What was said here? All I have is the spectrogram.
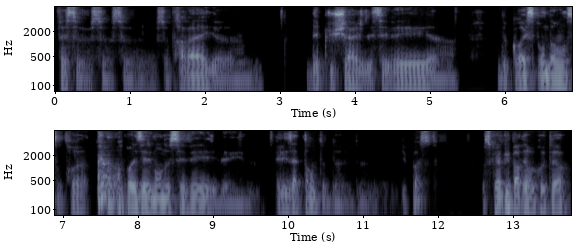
fait ce, travail d'épluchage des CV, de correspondance entre, les éléments de CV et les, attentes du poste. Ce que la plupart des recruteurs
